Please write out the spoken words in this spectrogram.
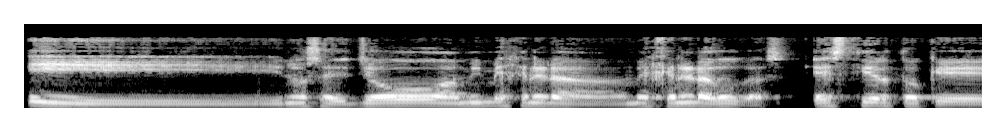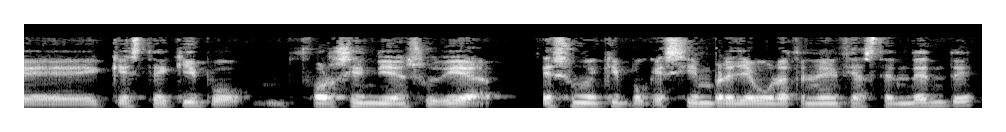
Y no sé, yo a mí me genera, me genera dudas. Es cierto que, que, este equipo, Force India en su día, es un equipo que siempre lleva una tendencia ascendente,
